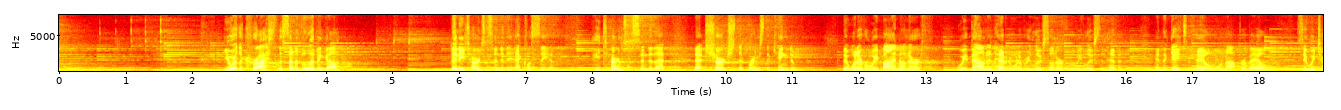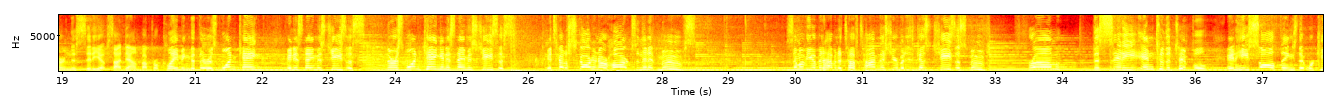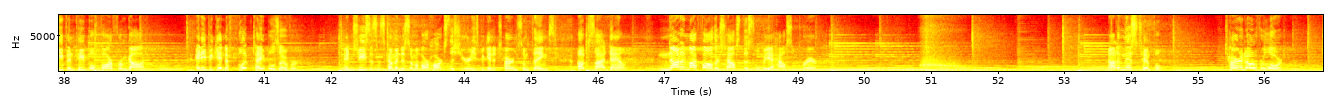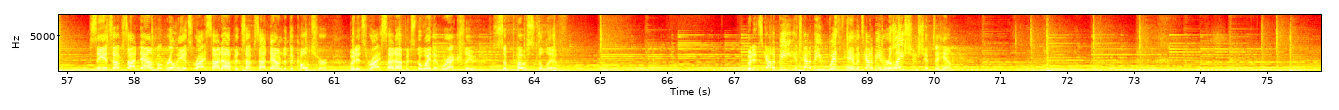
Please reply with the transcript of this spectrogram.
you are the Christ, the Son of the living God. Then he turns us into the ecclesia. He turns us into that, that church that brings the kingdom. That whatever we bind on earth will be bound in heaven, whatever we loose on earth will be loosed in heaven, and the gates of hell will not prevail. See, we turn this city upside down by proclaiming that there is one king and his name is Jesus. There is one king and his name is Jesus. It's got to start in our hearts and then it moves. Some of you have been having a tough time this year, but it's because Jesus moved from the city into the temple and he saw things that were keeping people far from God. And he began to flip tables over. And Jesus has come into some of our hearts this year and he's begun to turn some things upside down. Not in my Father's house, this will be a house of prayer. Not in this temple. Turn it over, Lord. See, it's upside down, but really it's right side up. It's upside down to the culture, but it's right side up. It's the way that we're actually supposed to live. But it's got to be it's got to be with him. It's got to be in relationship to him.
